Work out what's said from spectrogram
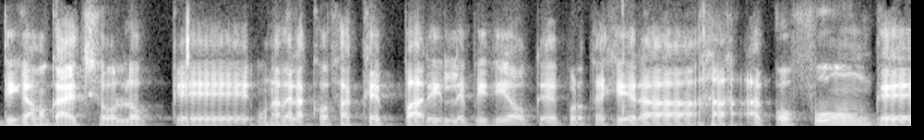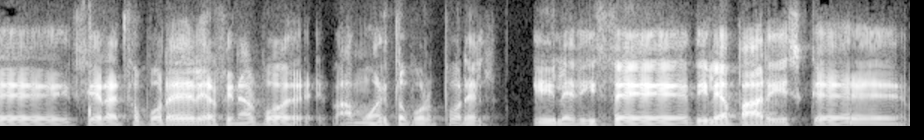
digamos que ha hecho lo que una de las cosas que Paris le pidió, que protegiera a, a Kofun, que hiciera esto por él, y al final pues ha muerto por, por él. Y le dice, dile a Paris que,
